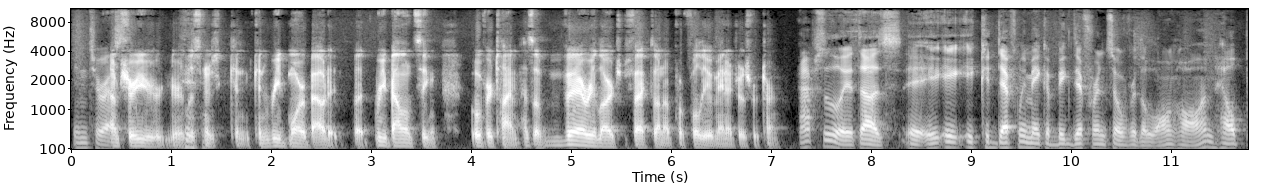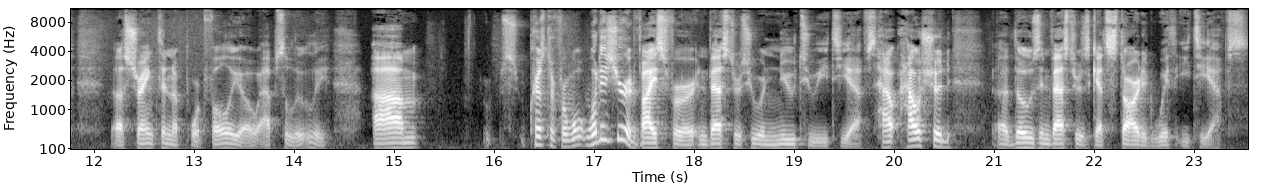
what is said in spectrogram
Interesting. I'm sure your your listeners can can read more about it, but rebalancing over time has a very large effect on a portfolio manager's return. Absolutely, it does. It, it, it could definitely make a big difference over the long haul and help uh, strengthen a portfolio. Absolutely. Um, Christopher, what, what is your advice for investors who are new to ETFs? How how should uh, those investors get started with ETFs?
